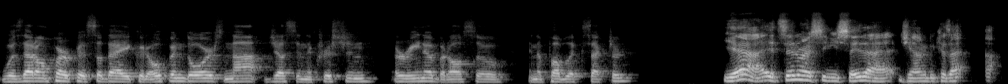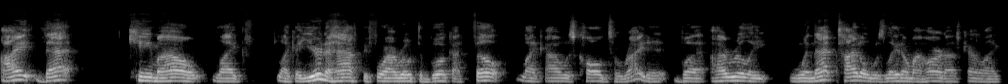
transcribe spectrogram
was that on purpose so that it could open doors, not just in the Christian arena, but also in the public sector? Yeah, it's interesting you say that, Gian, because I I that came out like like a year and a half before I wrote the book. I felt like I was called to write it, but I really when that title was laid on my heart, I was kind of like,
